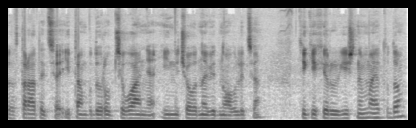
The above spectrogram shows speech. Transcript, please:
втратиться і там буде рубцювання і нічого не відновлюється. Тільки хірургічним методом,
